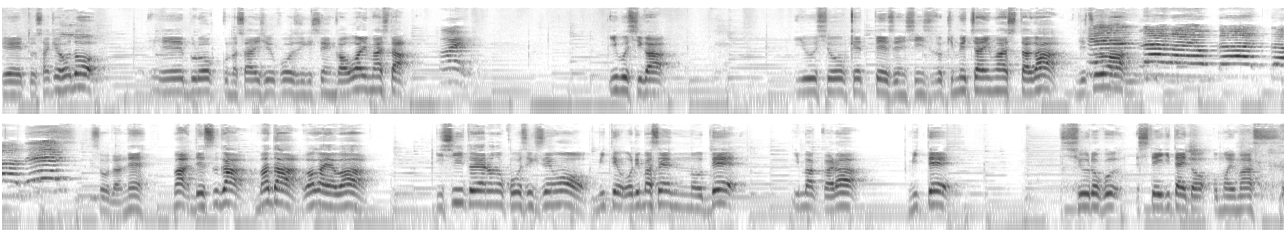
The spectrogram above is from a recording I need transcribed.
えーと、先ほど A ブロックの最終公式戦が終わりました。いいぶしが優勝決定戦進出を決めちゃいましたが実はそうだね。まあですがまだ我が家は石井と矢野の公式戦を見ておりませんので今から見て収録していきたいと思います。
